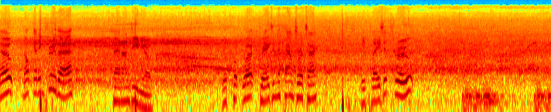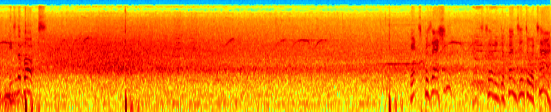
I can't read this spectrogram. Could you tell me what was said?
No, not getting through there. Fernandinho. Good footwork, creating the counter-attack. He plays it through. Into the box. Gets possession. It's turning defence into attack.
